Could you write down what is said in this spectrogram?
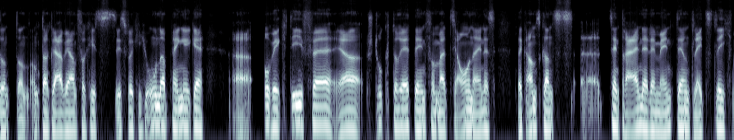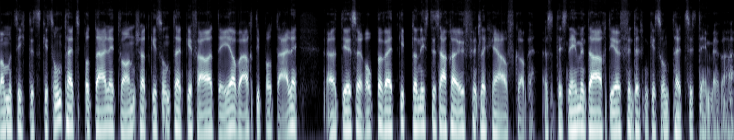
und, und, und da glaube ich einfach, ist, ist wirklich unabhängige, äh, objektive, ja, strukturierte Information eines der ganz, ganz äh, zentralen Elemente und letztlich, wenn man sich das Gesundheitsportal etwa anschaut, Gesundheit aber auch die Portale, äh, die es europaweit gibt, dann ist das auch eine öffentliche Aufgabe. Also das nehmen da auch die öffentlichen Gesundheitssysteme wahr.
